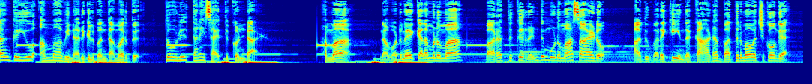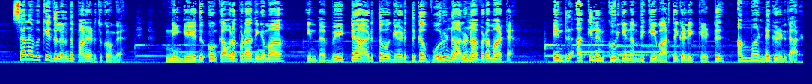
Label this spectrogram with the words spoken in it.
தங்கையோ அம்மாவின் அருகில் வந்து அமர்ந்து தோளில் தலை சாய்த்துக் கொண்டாள். அம்மா நான் உடனே கிளம்பணுமா? வரத்துக்கு ரெண்டு மூணு மாசம் ஆயிடும். அது வரைக்கும் இந்த காடை பத்திரமா வச்சுக்கோங்க. செலவுக்கு இதுல இருந்து பணம் எடுத்துக்கோங்க. நீங்க எதுக்கும் கவலைப்படாதீங்கம்மா. இந்த வீட்டை அடுத்தவங்க எடுத்துக்க ஒரு நாளும் நான் விட மாட்டேன் என்று அகிலன் கூறிய நம்பிக்கை வார்த்தைகளை கேட்டு அம்மா நெகிழ்ந்தாள்.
